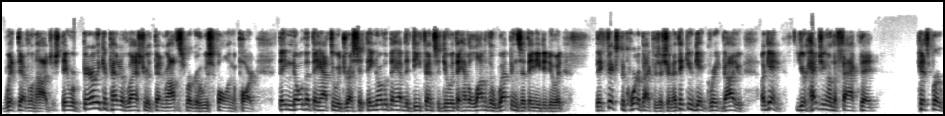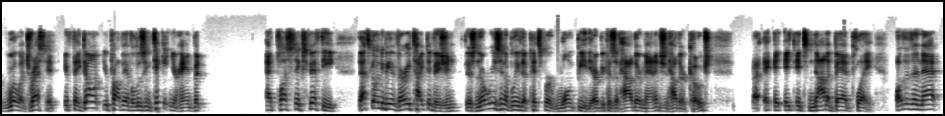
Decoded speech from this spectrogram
with Devlin Hodges. They were barely competitive last year with Ben Roethlisberger, who was falling apart. They know that they have to address it. They know that they have the defense to do it. They have a lot of the weapons that they need to do it. They fixed the quarterback position. I think you get great value. Again, you're hedging on the fact that Pittsburgh will address it. If they don't, you probably have a losing ticket in your hand. But at plus 650, that's going to be a very tight division. There's no reason to believe that Pittsburgh won't be there because of how they're managed and how they're coached. Uh, it, it, it's not a bad play. Other than that,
